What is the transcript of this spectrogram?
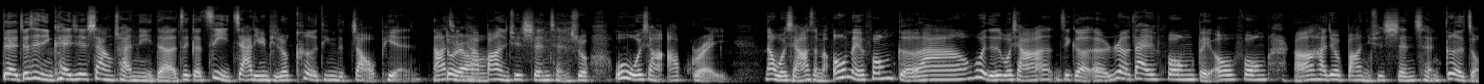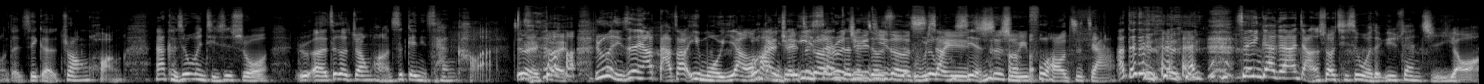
对，就是你可以去上传你的这个自己家里面，比如说客厅的照片，然后请他帮你去生成说，哦，我想要 upgrade。那我想要什么欧美风格啊，或者是我想要这个呃热带风、北欧风，然后他就帮你去生成各种的这个装潢。那可是问题是说，呃，这个装潢是给你参考啊。就是、对对，如果你真的要打造一模一样的话，我感觉预算真的就是无上限，是属于富豪之家 啊。对对对，所以应该跟他讲的说，其实我的预算只有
